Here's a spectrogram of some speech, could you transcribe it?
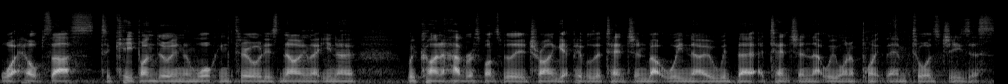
what helps us to keep on doing and walking through it is knowing that you know. We kind of have a responsibility to try and get people's attention, but we know with that attention that we want to point them towards Jesus.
